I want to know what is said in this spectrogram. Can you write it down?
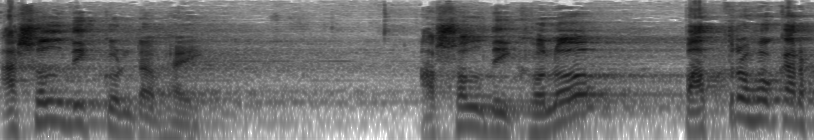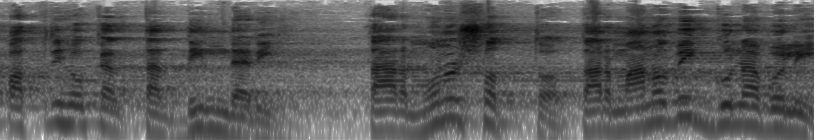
আসল দিক কোনটা ভাই? আসল দিক হলো, পাত্র হোক আর পাত্রী হোক আর তার দিনদারি, তার মনুষ্যত্ব, তার মানবিক গুণাবলী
